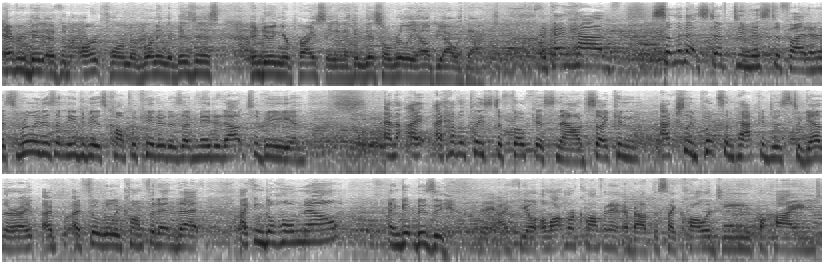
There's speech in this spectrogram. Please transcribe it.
every bit of an art form of running the business and doing your pricing, and I think this will really help you out with that. Like I have some of that stuff demystified, and it really doesn't need to be as complicated as I've made it out to be, and and I, I have a place to focus now, so I can actually put some packages together. I, I, I feel really confident that I can go home now and get busy. I feel a lot more confident about the psychology behind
